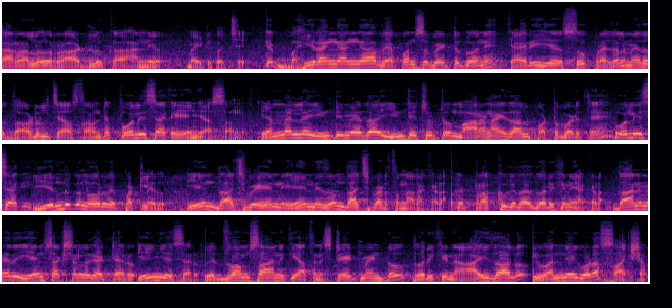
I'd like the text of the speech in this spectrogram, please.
కర్రలు రాడ్లు అన్ని బయటకు వచ్చాయి అంటే బహిరంగంగా వెపన్స్ పెట్టుకొని క్యారీ చేస్తూ ప్రజల మీద దాడులు చేస్తా ఉంటే పోలీస్ శాఖ ఏం చేస్తుంది? ఎమ్మెల్యే ఇంటి మీద ఇంటి చుట్టూ మారణాయుధాలు పట్టుబడితే పోలీస్ శాఖ ఎందుకు నోరు విప్పట్లేదు? ఏం దాచిపోయి ఏం- నిజం దాచిపెడుతున్నారు అక్కడ? ఒక ట్రక్కు దొరికినాయి అక్కడ. దాని మీద ఏం సెక్షన్లు కట్టారు? ఏం చేశారు? విధ్వంసానికి అతని స్టేట్మెంట్ దొరికిన ఆయుధాలు ఇవన్నీ కూడా సాక్ష్యం.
